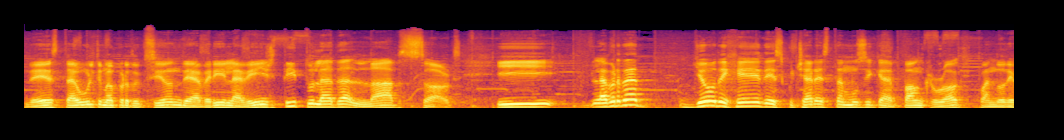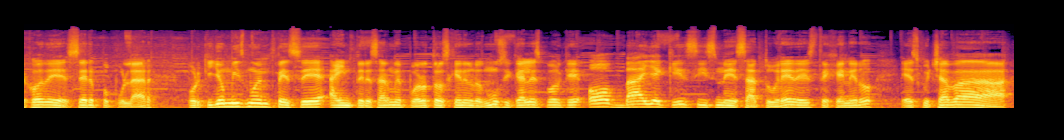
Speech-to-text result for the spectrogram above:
de esta última producción de Avril Lavigne titulada Love Songs. Y la verdad, yo dejé de escuchar esta música de punk rock cuando dejó de ser popular porque yo mismo empecé a interesarme por otros géneros musicales porque, oh vaya que si me saturé de este género, escuchaba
